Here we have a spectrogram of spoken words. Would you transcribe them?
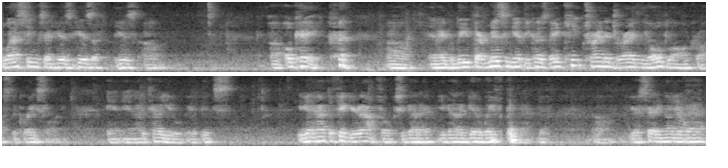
blessings and his, his, his, um, uh, okay. uh, and I believe they're missing it because they keep trying to drag the old law across the grace line. And, and I tell you, it, it's, you're gonna have to figure it out, folks. You gotta, you gotta get away from that you're setting under that.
